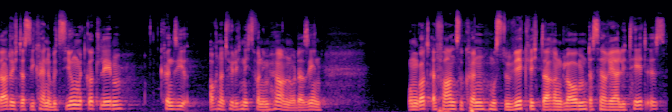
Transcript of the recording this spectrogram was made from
Dadurch, dass sie keine Beziehung mit Gott leben, können sie auch natürlich nichts von ihm hören oder sehen. Um Gott erfahren zu können, musst du wirklich daran glauben, dass er Realität ist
